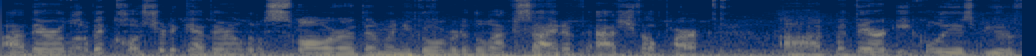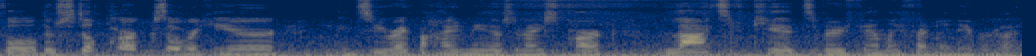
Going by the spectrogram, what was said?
Uh, they're a little bit closer together, and a little smaller than when you go over to the left side of Ashville Park, uh, but they are equally as beautiful. There's still parks over here. You can see right behind me, there's a nice park. Lots of kids, a very family-friendly neighborhood.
